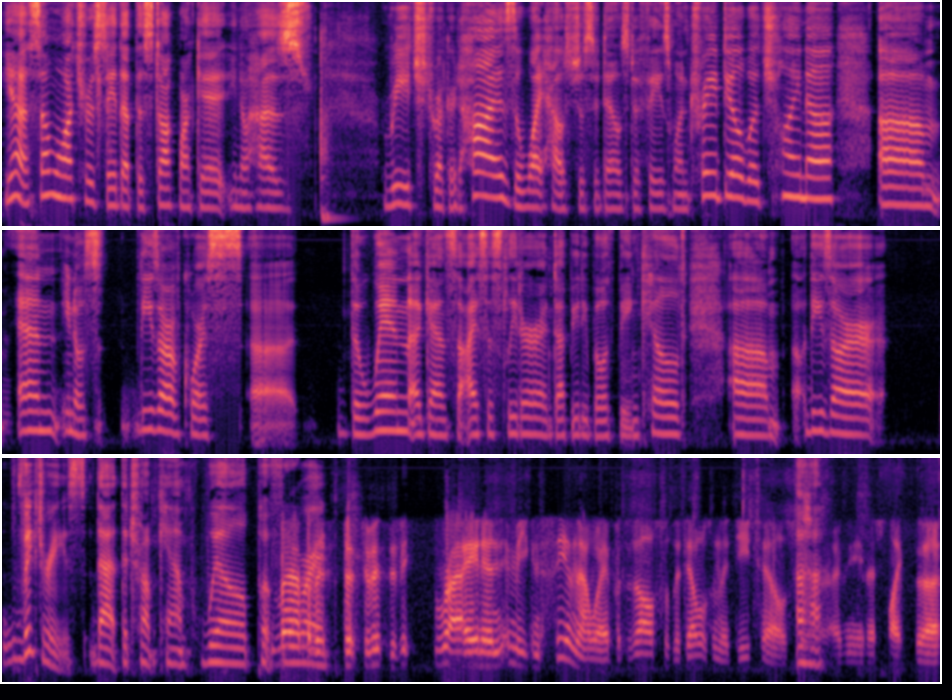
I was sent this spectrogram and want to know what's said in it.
Yeah, some watchers say that the stock market, you know, has reached record highs. The White House just announced a phase one trade deal with China. Um, and, you know, these are, of course, uh, the win against the ISIS leader and deputy both being killed. Um, these are victories that the Trump camp will put forward. Right, and I mean, you can see them that way, but there's also the devil's in the details. Uh-huh. I mean, it's like the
